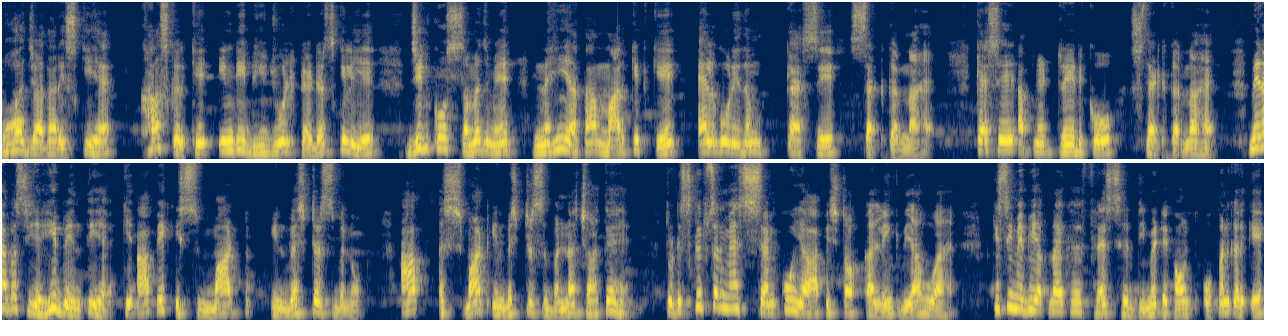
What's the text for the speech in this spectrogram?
बहुत ज़्यादा रिस्की है, खास करके इंडिविजुअल ट्रेडर्स के लिए, जिनको समझ में नहीं आता मार्केट के एल्गोरिदम कैसे सेट करना है, कैसे अपने ट्रेड को सेट करना है। मेरा बस यही बेनती है कि आप एक स्मार्ट इन्वेस्टर्स बनो। आप स्मार्ट इन्वेस्टर्स बनना चाहते हैं तो डिस्क्रिप्शन में सेमको या आप स्टॉक का लिंक दिया हुआ है। किसी में भी अपना एक फ्रेश डीमेट अकाउंट ओपन करके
